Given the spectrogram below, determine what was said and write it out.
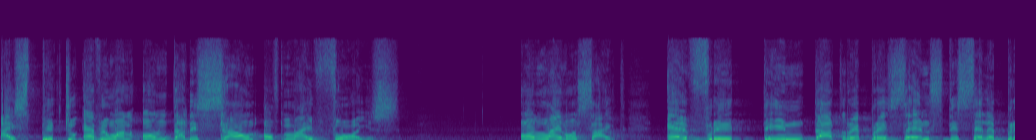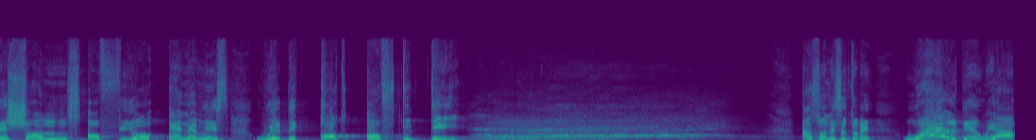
I speak to everyone under the sound of my voice, online on site. Everything that represents the celebrations of your enemies will be cut off today. And so, listen to me. While they were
